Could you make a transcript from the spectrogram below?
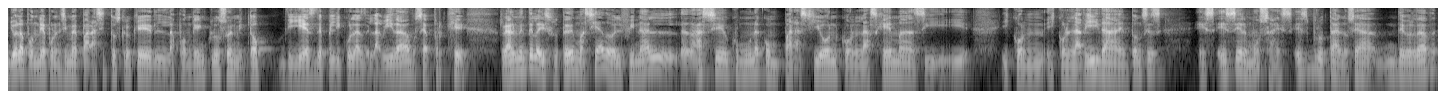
yo la pondría por encima de Parásitos, creo que la pondría incluso en mi top 10 de películas de la vida, o sea, porque realmente la disfruté demasiado. El final hace como una comparación con las gemas y, con, y con, la vida, entonces es, es hermosa, es, es, brutal, o sea, de verdad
